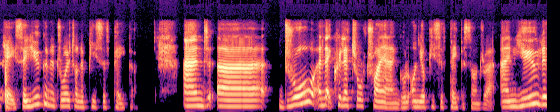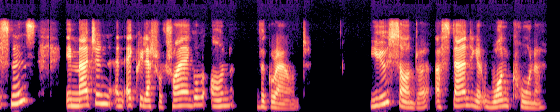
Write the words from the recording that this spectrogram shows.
Okay, so you're going to draw it on a piece of paper and uh, draw an equilateral triangle on your piece of paper, Sandra. And you, listeners, imagine an equilateral triangle on the ground. You, Sandra, are standing at one corner.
